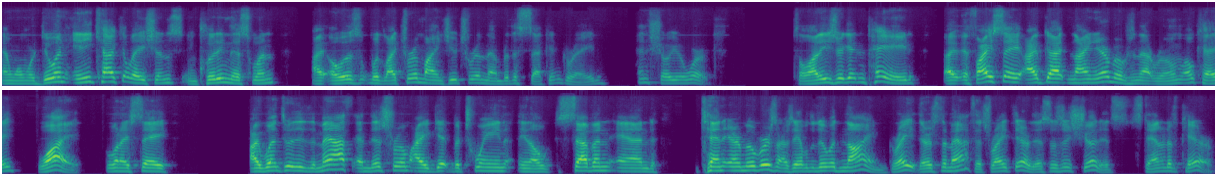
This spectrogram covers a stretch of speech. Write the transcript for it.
And when we're doing any calculations, including this one, I always would like to remind you to remember the second grade and show your work. It's a lot easier getting paid. if I say I've got nine air movers in that room, okay, why? When I say I went through the math and this room I get between you know seven and 10 air movers, and I was able to do it with nine. Great. There's the math. It's right there. This is a should. It's standard of care.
